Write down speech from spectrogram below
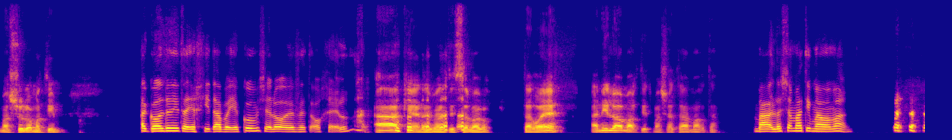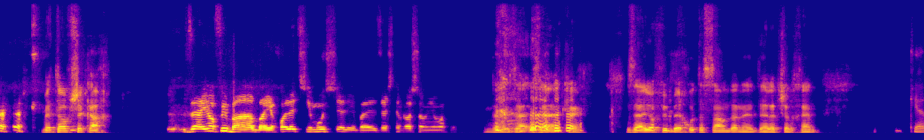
משהו לא מתאים. הגולדנית היחידה ביקום שלא אוהבת אוכל. אה, כן, הבנתי, סבבה. אתה רואה? אני לא אמרתי את מה שאתה אמרת. מה, לא שמעתי מה הוא אמר. וטוב שכך. זה היופי ב- ביכולת שימוש שלי, בזה שאתם לא שומעים אותי. זה, זה, זה, כן. זה היופי באיכות הסאונד הנהדרת של חן. כן.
